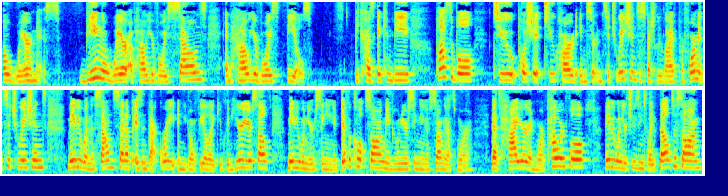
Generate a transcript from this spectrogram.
awareness. Being aware of how your voice sounds and how your voice feels because it can be possible to push it too hard in certain situations, especially live performance situations. Maybe when the sound setup isn't that great and you don't feel like you can hear yourself. Maybe when you're singing a difficult song, maybe when you're singing a song that's more that's higher and more powerful. Maybe when you're choosing to like belt a song.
